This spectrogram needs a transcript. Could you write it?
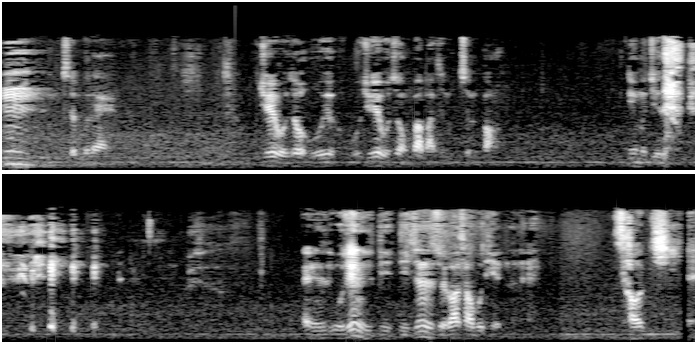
嗯，真不赖。我觉得我说我有，我觉得我这种爸爸真真棒。你有没有觉得？哎、我觉得你你你真的嘴巴超不甜的嘞，超级的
